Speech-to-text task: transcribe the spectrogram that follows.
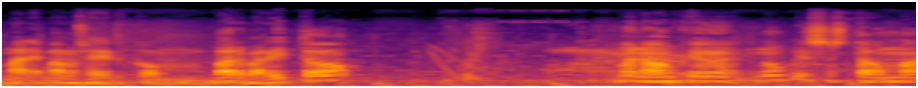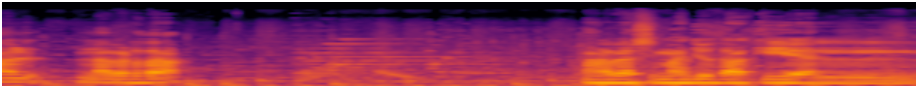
Vale, vamos a ir con Barbarito. Bueno, aunque no hubiese estado mal, la verdad. A ver si me ayuda aquí el,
